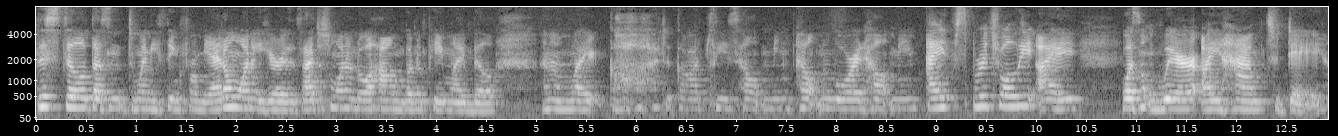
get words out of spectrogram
this still doesn't do anything for me i don't want to hear this i just want to know how i'm going to pay my bill and i'm like god god please help me help me lord help me i spiritually i wasn't where i am today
